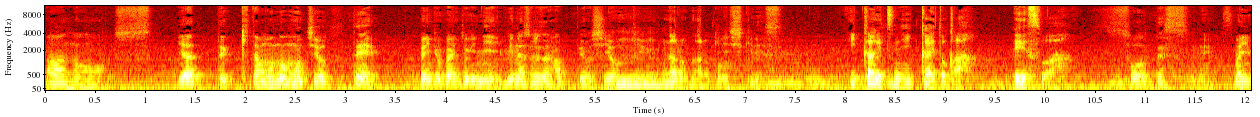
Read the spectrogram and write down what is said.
あのすやってきたものを持ち寄って勉強会の時にみんなそれぞれ発表しようっていう形式です。1ヶ月に1回とかペースは？そうですね、まあ、い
